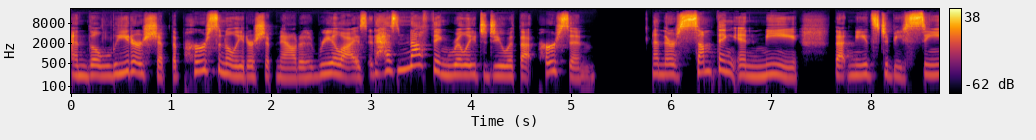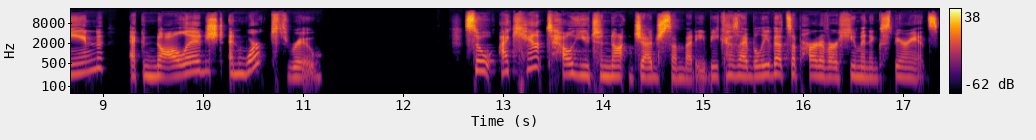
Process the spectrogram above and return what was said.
and the leadership, the personal leadership now to realize it has nothing really to do with that person. And there's something in me that needs to be seen, acknowledged, and worked through. So I can't tell you to not judge somebody because I believe that's a part of our human experience.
